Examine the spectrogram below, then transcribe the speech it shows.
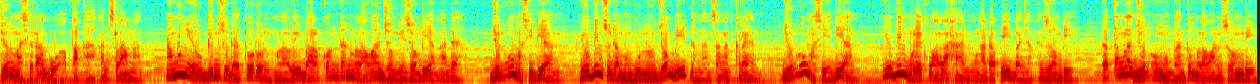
Jun masih ragu apakah akan selamat. Namun Yubin sudah turun melalui balkon dan melawan zombie-zombie yang ada. Junho masih diam. Yubin sudah membunuh zombie dengan sangat keren. Junho masih diam. Yubin mulai kewalahan menghadapi banyak zombie. Datanglah Junho membantu melawan zombie.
